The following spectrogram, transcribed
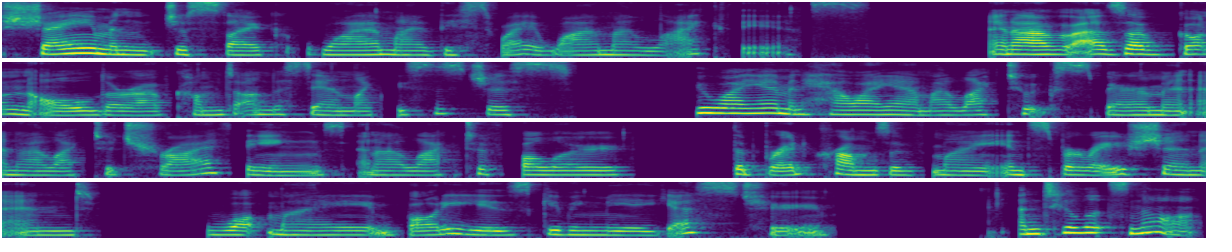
shame and just like why am I this way? Why am I like this? And I've as I've gotten older, I've come to understand like this is just who I am and how I am. I like to experiment and I like to try things and I like to follow the breadcrumbs of my inspiration and what my body is giving me a yes to until it's not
